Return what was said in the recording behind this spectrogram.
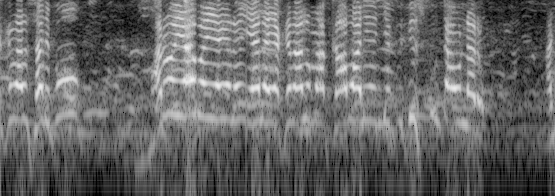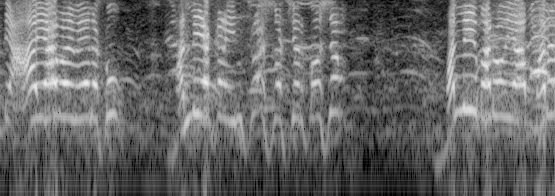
ఎకరాలు సరిపో మరో యాభై వేల ఎకరాలు మాకు కావాలి అని చెప్పి తీసుకుంటా ఉన్నారు. అంటే ఆ యాభై వేలకు మళ్ళీ అక్కడ ఇన్ఫ్రాస్ట్రక్చర్ కోసం మళ్ళీ మరో మరో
